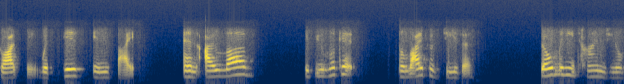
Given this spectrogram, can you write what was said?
God seeing with His insight. And I love if you look at the life of Jesus, so many times, you know,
